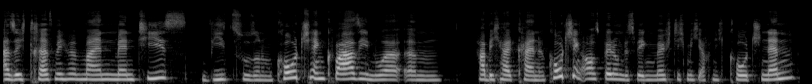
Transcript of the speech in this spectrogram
Also ich treffe mich mit meinen Mentees wie zu so einem Coaching quasi, nur ähm, habe ich halt keine Coaching-Ausbildung, deswegen möchte ich mich auch nicht Coach nennen,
